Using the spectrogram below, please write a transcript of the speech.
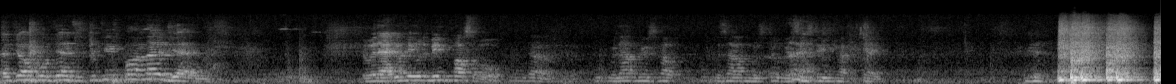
and John Paul Jones is produced by Mo Jones. Without nothing would have been possible. No, without whose help, this album would still be 16 track tape.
